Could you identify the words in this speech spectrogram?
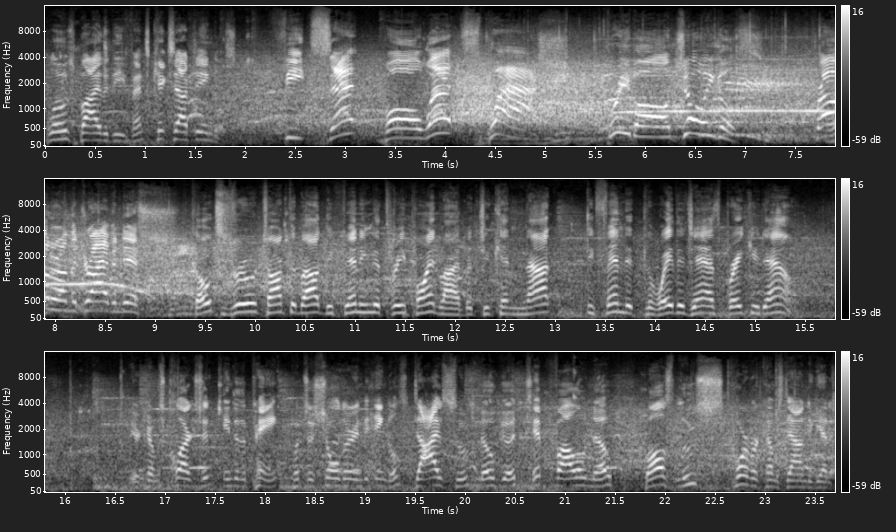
blows by the defense, kicks out to Ingles. Feet set, ball wet, splash! Three ball, Joe Ingles. Crowder on the drive and dish. Coach Drew talked about defending the three-point line, but you cannot defend it the way the Jazz break you down. Here comes Clarkson into the paint, puts a shoulder into Ingles, dives swoop, no good. Tip, follow, no. Ball's loose. Korver comes down to get it.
